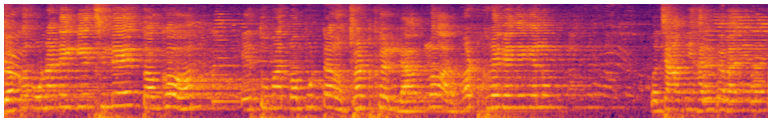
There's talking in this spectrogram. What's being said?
যখন উনানে গিয়েছিলে তখন এ তোমার নপুরটা ছট করে লাগল আর হট করে ভেঙে গেল। বলছে আমি হাড়িটা ভেঙে নাই।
